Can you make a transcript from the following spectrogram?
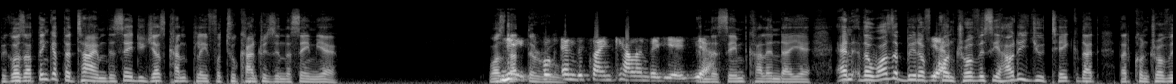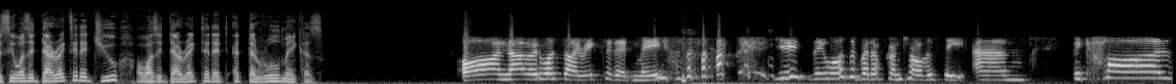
Because I think at the time they said you just can't play for two countries in the same year. Was yes, that the rule? In the same calendar year, yeah. In the same calendar year. And there was a bit of yeah. controversy. How did you take that, that controversy? Was it directed at you or was it directed at, at the rule makers? Oh, no, it was directed at me. yes, there was a bit of controversy um, because,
